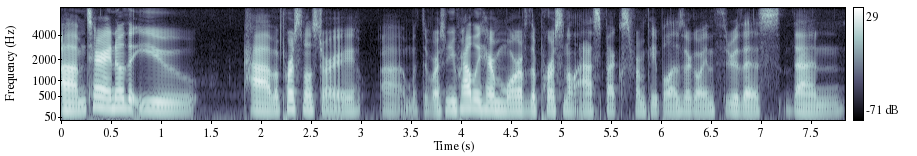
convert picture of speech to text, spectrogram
Um, Terry, I know that you have a personal story um, with divorce, and you probably hear more of the personal aspects from people as they're going through this than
